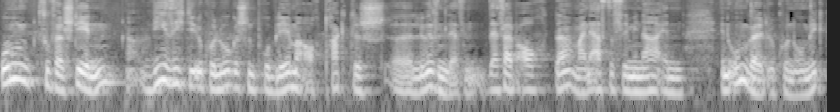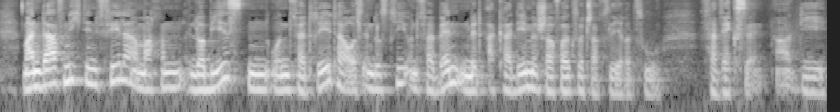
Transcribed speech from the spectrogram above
um zu verstehen, ja, wie sich die ökologischen Probleme auch praktisch äh, lösen lassen. Deshalb auch ne, mein erstes Seminar in, in Umweltökonomik. Man darf nicht den Fehler machen, Lobbyisten und Vertreter aus Industrie und Verbänden mit akademischer Volkswirtschaftslehre zu verwechseln. Die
